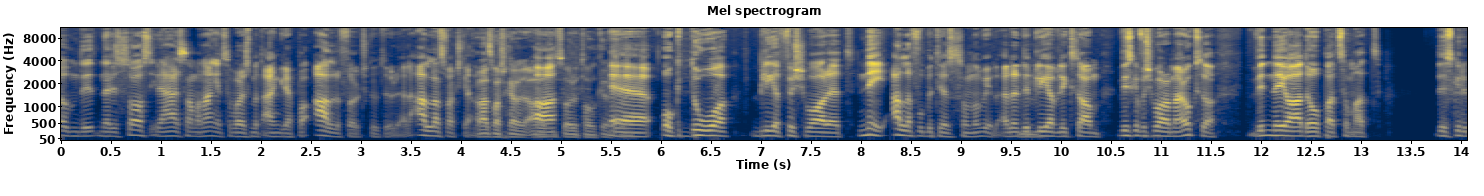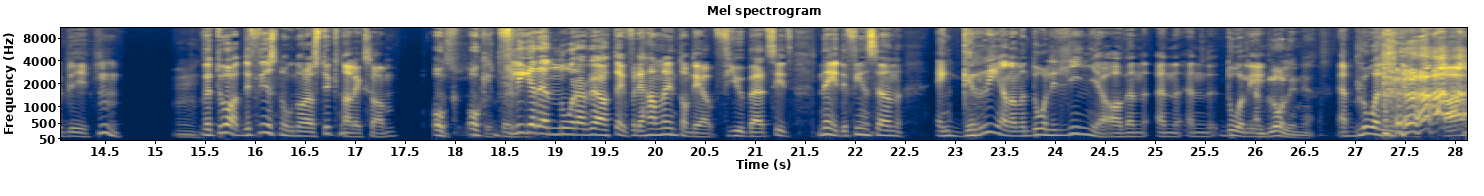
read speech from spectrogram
om det, när det sades i det här sammanhanget så var det som ett angrepp på all förortskultur, eller alla svartskallar. Alla svartskallar, ja, så du tolkar det. Eh, och då blev försvaret, nej, alla får bete sig som de vill. Eller Mm. det blev liksom, vi ska försvara de här också. Vi, när jag hade hoppats som att det skulle bli, hmm, Mm. vet du vad, det finns nog några stycken liksom. Och, och fler än några rötägg, för det handlar inte om det, few bad seeds. Nej, det finns en, en gren av en dålig linje av en, en, en dålig... En blå linje. En blå linje. ja.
